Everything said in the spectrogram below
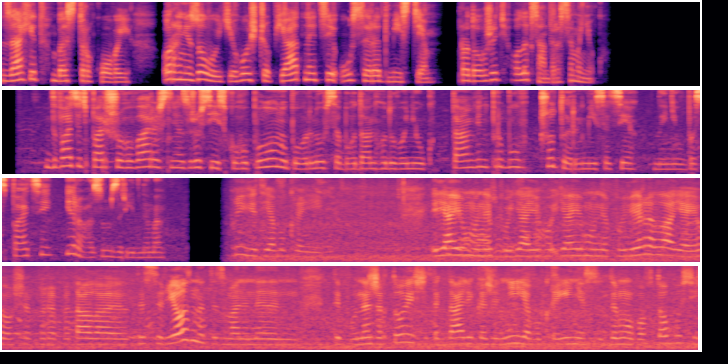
Захід безстроковий. Організовують його щоп'ятниці у середмісті. Продовжить Олександра Семенюк. 21 вересня з російського полону повернувся Богдан Годованюк. Там він прибув чотири місяці. Нині в безпеці і разом з рідними. Привіт, я в Україні. Я йому не я його я йому не повірила. Я його ще перепитала: ти серйозно? Ти з мене не типу не жартуєш і так далі. Каже, ні, я в Україні сидимо в автобусі,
